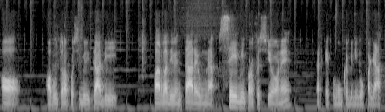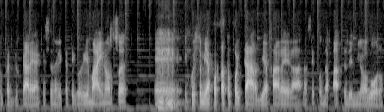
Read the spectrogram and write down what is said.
ho, ho avuto la possibilità di farla diventare una semi-professione, perché comunque venivo pagato per giocare anche se nelle categorie minors, e, mm-hmm. e questo mi ha portato poi tardi a fare la, la seconda parte del mio lavoro.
